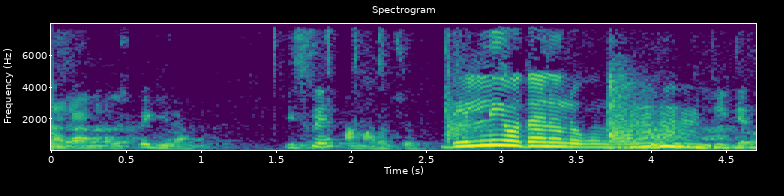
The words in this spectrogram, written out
मतलब उस पे गिरा। इस पे? हमारा चोट दिल नहीं होता इन लोगों में ठीक है।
